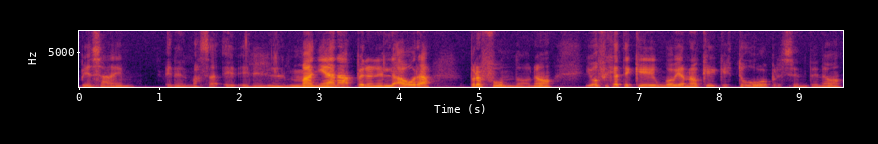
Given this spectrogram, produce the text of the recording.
piensa en, en el más, a- en, en el mañana, pero en el ahora profundo, ¿no? Y vos fíjate que un gobierno que, que estuvo presente, ¿no?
